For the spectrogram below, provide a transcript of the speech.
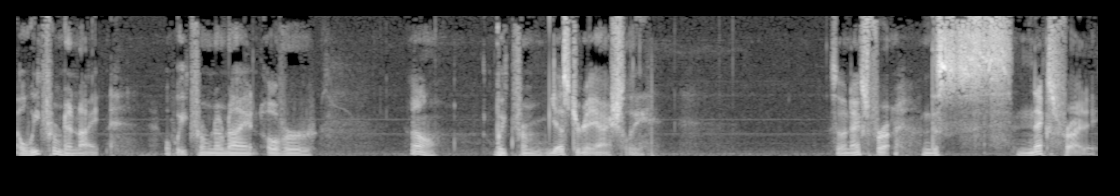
a week from tonight. A week from tonight over, oh, week from yesterday actually. So next Friday, this next Friday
